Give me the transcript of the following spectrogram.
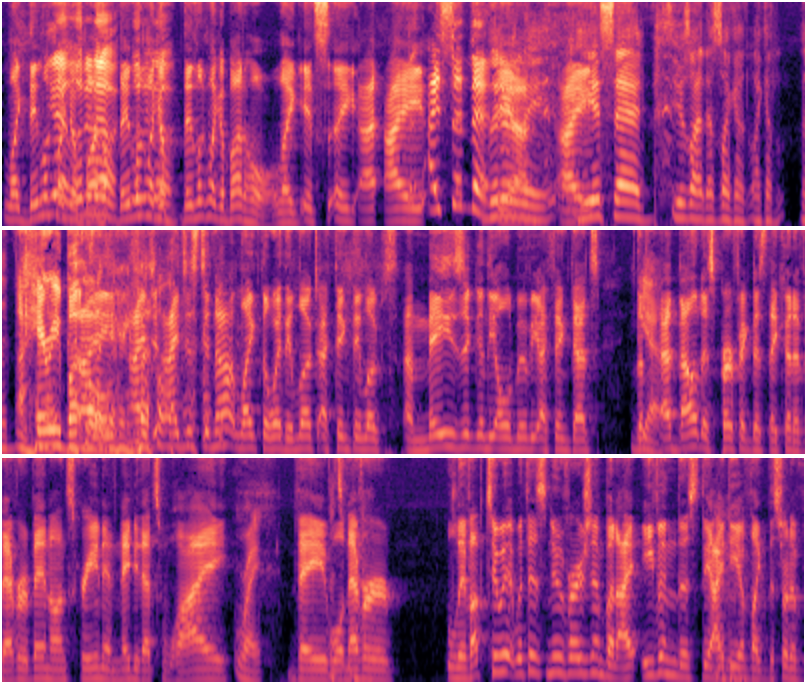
like they look Yeah, like a let it butthole. They let look it like a out. they look like a butthole. Like it's like I, I I said that. Literally, I- he has said he was like that's like a like a, A hairy like, that's like a butthole. hairy I, I. I just did not like the way they looked. I think they looked amazing in the old movie. I think that's the Yeah. about as perfect as they could have ever been on screen, and maybe that's why Right. they will funny. never live up to it with this new version. But I even this the idea Mm-hmm. of like the sort of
